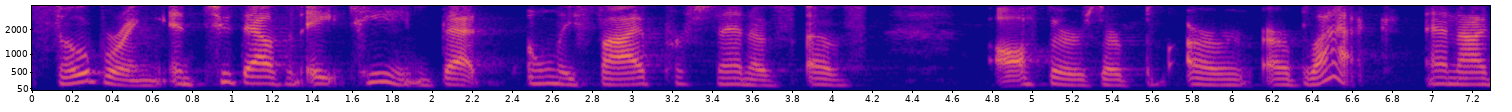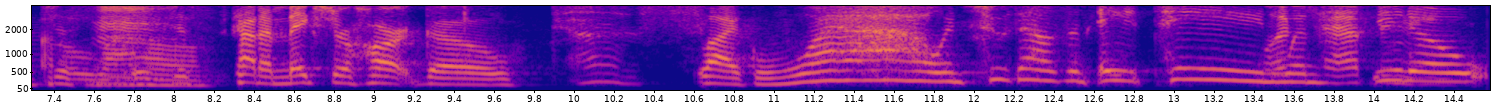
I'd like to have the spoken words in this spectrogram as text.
sobering in 2018 that only five percent of of authors are are are black, and I oh, just oh, wow. it just kind of makes your heart go. does. Like wow, in 2018, What's when happening? you know,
